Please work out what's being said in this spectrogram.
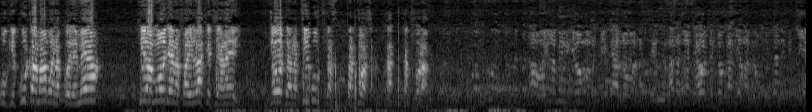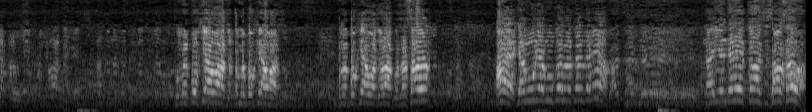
ukikuta mambo yanakuelemea, kila mmoja na faili lake TRA, njoo taratibu, tutatatua tatizo lako. Wanasiasa. Maana miaka yote toka vyama vya upinzani vikia kwenye watu. Tumepokea wazo, tumepokea wazo, tumepokea wazo lako. Sasa sawa. Haya, Jamhuri ya Muungano wa Tanzania na iendelee kazi sawa sawa.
